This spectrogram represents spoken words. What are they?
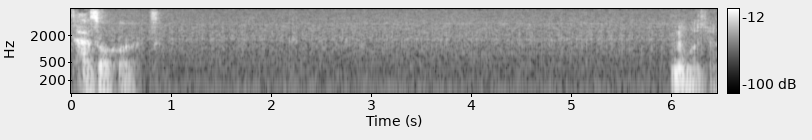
تظاهرات. این ماجرا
